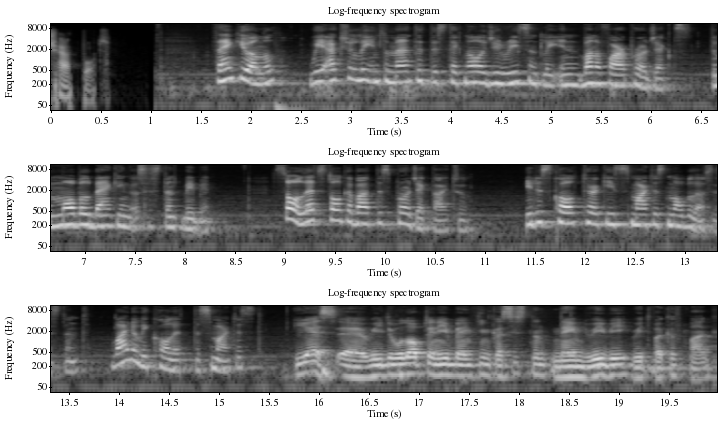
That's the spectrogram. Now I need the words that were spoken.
chatbot. Thank you, Anil. We actually implemented this technology recently in one of our projects, the mobile banking assistant Vibi. So let's talk about this project, Aytu. It is called Turkey's smartest mobile assistant. Why do we call it the smartest? Yes, uh, we developed an e-banking assistant named Vibi with Vakıfbank,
